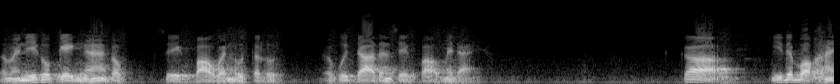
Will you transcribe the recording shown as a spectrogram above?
สมัยนี้เขาเก่งนะเขาเสกเป่ากันอุตรุดพระพุทธเจ้าท่านเสกเป่าไม่ได้ ก็มีแต่บอกให้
